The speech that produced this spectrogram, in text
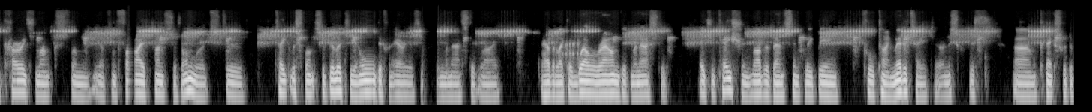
encouraged monks from you know from five pansas onwards to take responsibility in all different areas of monastic life, to have a, like a well-rounded monastic education rather than simply being full-time meditator. And this, this um, connects with the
